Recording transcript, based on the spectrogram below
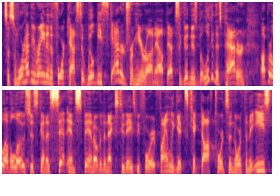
So some more heavy rain in the forecast. It will be scattered from here on out. That's the good news. But look at this pattern. Upper level low is just going to sit and spin over the next two days before it finally gets kicked off towards the north and the east.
